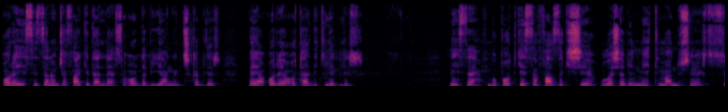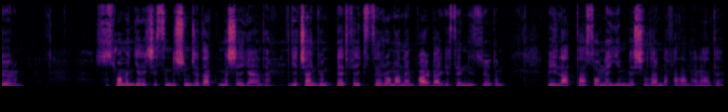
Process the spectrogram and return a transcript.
orayı sizden önce fark ederlerse orada bir yangın çıkabilir veya oraya otel dikilebilir. Neyse bu podcast'in fazla kişiye ulaşabilme ihtimalini düşünerek susuyorum. Susmamın gerekçesini düşünce de aklıma şey geldi. Geçen gün Netflix'te Roman Empire belgeselini izliyordum. Milattan sonra 25 yıllarında falan herhalde.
